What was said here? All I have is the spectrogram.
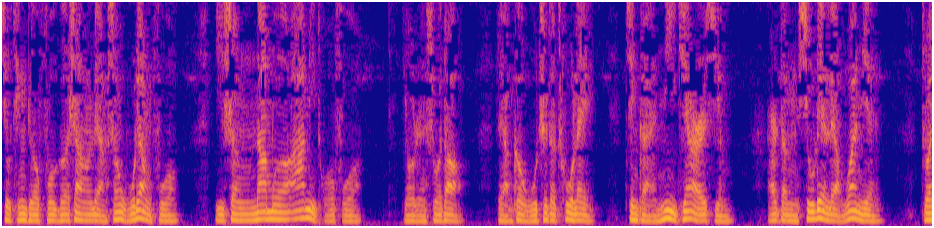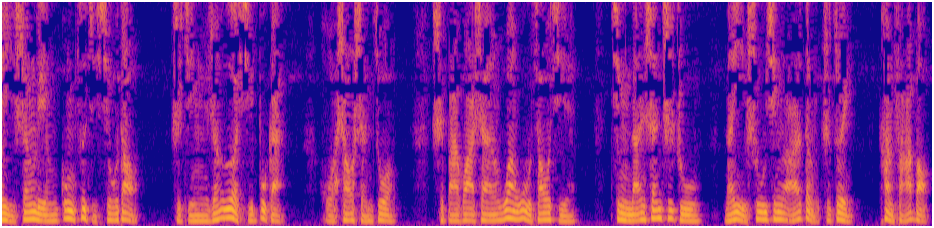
就听得佛阁上两声无量佛，一声南无阿弥陀佛。有人说道：“两个无知的畜类，竟敢逆天而行！”尔等修炼两万年，专以生灵供自己修道，至今仍恶习不改，火烧神座，使八卦山万物遭劫，请南山之主难以肃清尔等之罪。看法宝。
